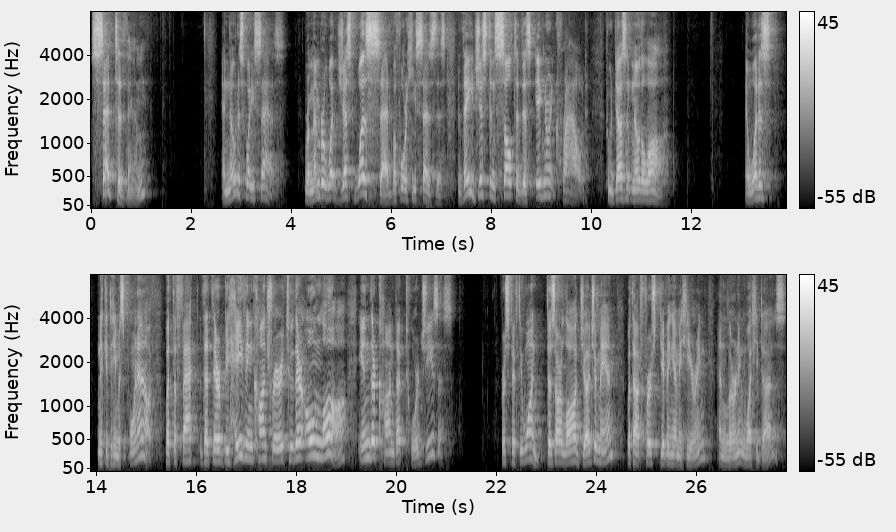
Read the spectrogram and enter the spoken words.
said to them, and notice what he says. Remember what just was said before he says this. They just insulted this ignorant crowd who doesn't know the law. And what does Nicodemus point out? But the fact that they're behaving contrary to their own law in their conduct toward Jesus. Verse 51 Does our law judge a man without first giving him a hearing and learning what he does?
